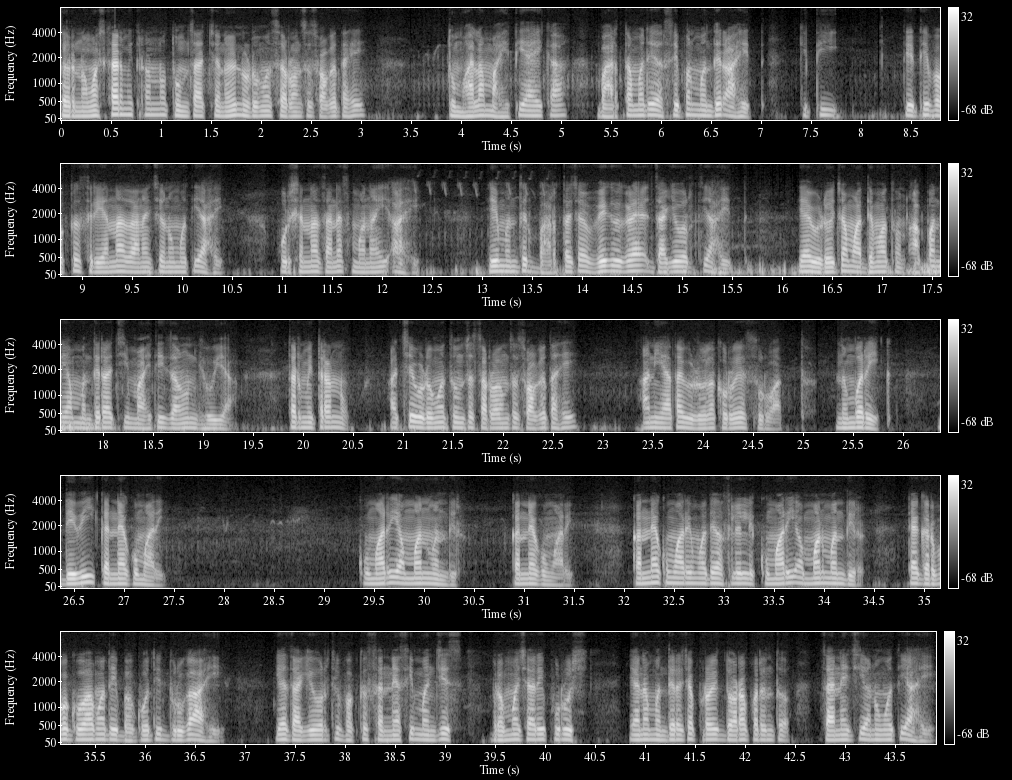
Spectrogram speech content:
तर नमस्कार मित्रांनो तुमचं आजच्या नवीन व्हिडिओमध्ये सर्वांचं स्वागत आहे. तुम्हाला माहिती आहे का भारतामध्ये असे पण मंदिर आहेत की ती तेथे फक्त स्त्रियांना जाण्याची अनुमती आहे पुरुषांना जाण्यास मनाई आहे. हे मंदिर भारताच्या वेगवेगळ्या जागेवरती आहेत. या व्हिडिओच्या माध्यमातून आपण या मंदिराची माहिती जाणून घेऊया. तर मित्रांनो आजच्या व्हिडिओमध्ये तुमचं सर्वांचं स्वागत आहे आणि आता व्हिडिओला करूया सुरुवात. नंबर एक देवी कन्याकुमारी. कुमारी अम्मन मंदिर कन्याकुमारी. कन्याकुमारीमध्ये असलेले कुमारी अम्मन मंदिर त्या गर्भगृहामध्ये भगवती दुर्गा आहे. या जागेवरती फक्त संन्यासी म्हणजेच ब्रह्मचारी पुरुष यांना मंदिराच्या प्रवेशद्वारापर्यंत जाण्याची अनुमती आहे.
